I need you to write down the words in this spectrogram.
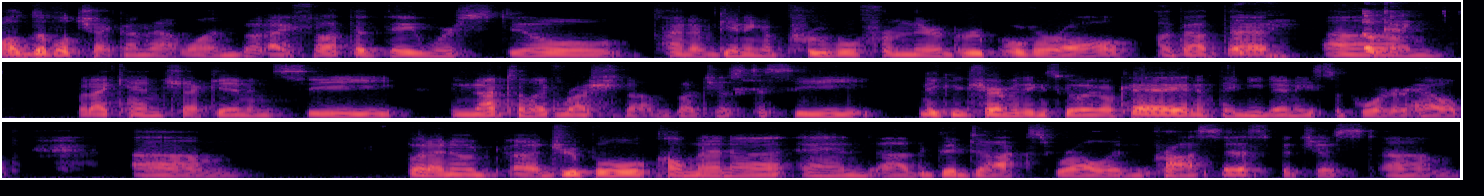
I'll double check on that one, but I thought that they were still kind of getting approval from their group overall about that. Okay, okay. Um, But I can check in and see, not to like rush them, but just to see, making sure everything's going okay and if they need any support or help. Um, but I know uh, Drupal, Colmena, and uh, the Good Docs were all in process, but just um,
